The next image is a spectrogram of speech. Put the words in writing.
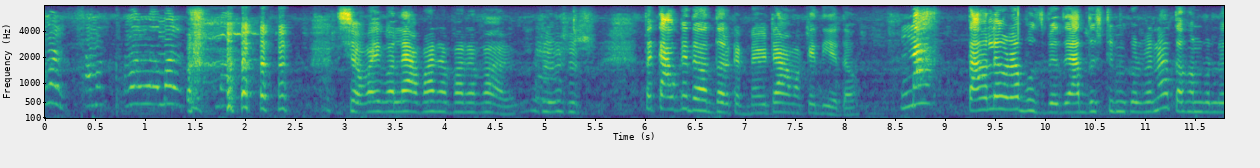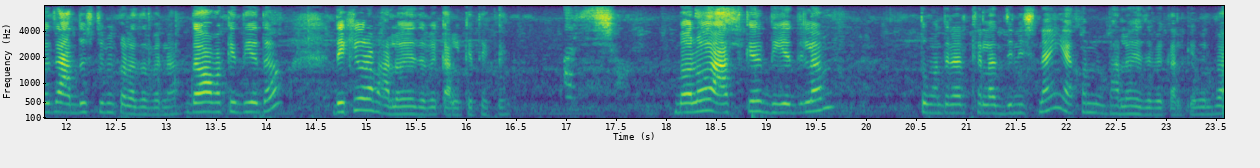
আমার আমার আমার আমার সবাই বলে আবার আবার আবার তা কাউকে দেওয়ার দরকার নেই এটা আমাকে দিয়ে দাও। না তাহলে ওরা বুঝবে যে আর দুষ্টুমি করবে না তখন বলবে যে আর দুষ্টুমি করা যাবে না। দাও আমাকে দিয়ে দাও দেখি ওরা ভালো হয়ে যাবে কালকে থেকে। বলো আজকে দিয়ে দিলাম তোমাদের আর খেলার জিনিস নাই এখন ভালো হয়ে যাবে কালকে। বলবে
